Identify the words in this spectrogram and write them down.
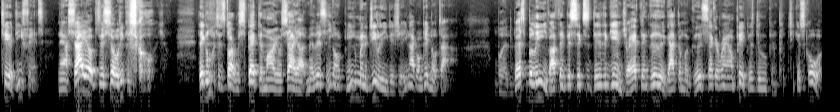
tier defense. Now Shai just showed he can score. They're going to start respecting Mario Shayok. Man, listen, he gonna gonna win the G League this year. He's not gonna get no time. But best believe, I think the Sixers did it again, drafting good, got them a good second round pick. This dude can he can score.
